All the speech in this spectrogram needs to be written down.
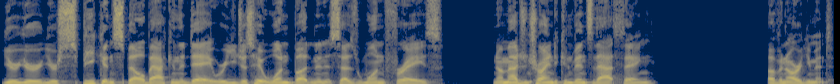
your your your speak and spell back in the day where you just hit one button and it says one phrase. Now imagine trying to convince that thing of an argument.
